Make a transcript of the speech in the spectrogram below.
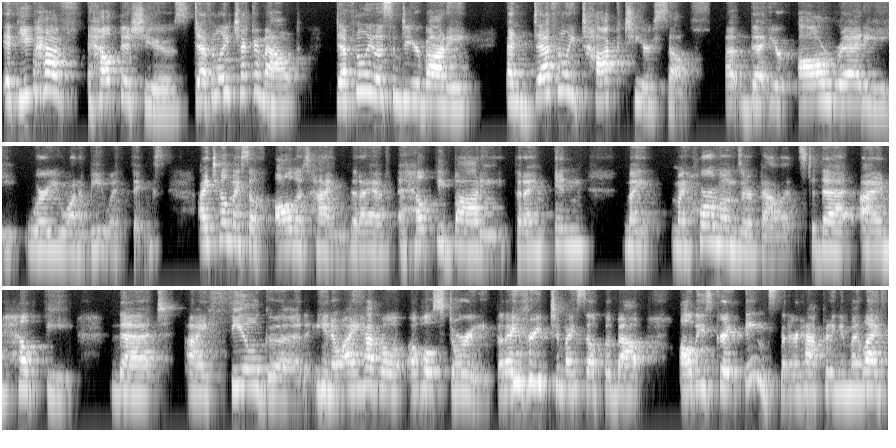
if you have health issues, definitely check them out. Definitely listen to your body and definitely talk to yourself uh, that you're already where you want to be with things. I tell myself all the time that I have a healthy body, that I'm in my my hormones are balanced, that I'm healthy, that I feel good. You know, I have a, a whole story that I read to myself about all these great things that are happening in my life.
